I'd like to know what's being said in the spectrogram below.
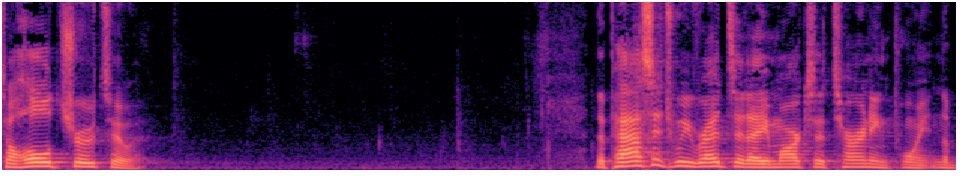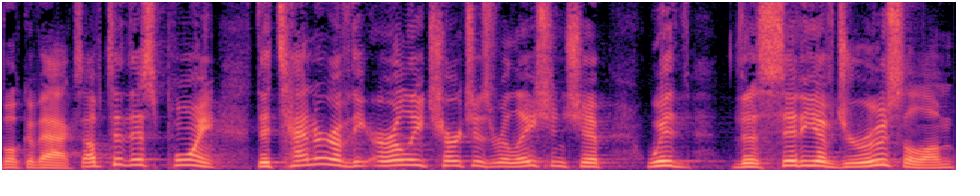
to hold true to it. The passage we read today marks a turning point in the book of Acts. Up to this point, the tenor of the early church's relationship with the city of Jerusalem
